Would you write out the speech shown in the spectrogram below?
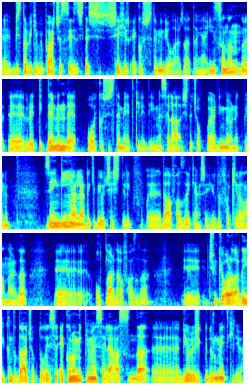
E, biz tabii ki bir parçasıyız işte şehir ekosistemi diyorlar zaten yani insanın e, ürettiklerinin de o ekosistemi etkilediği mesela işte çok verdiğim bir örnek benim. Zengin yerlerdeki biyoçeşitlilik e, daha fazlayken şehirde fakir alanlarda e, otlar daha fazla E, çünkü oralarda yıkıntı daha çok. Dolayısıyla ekonomik bir mesele aslında e, biyolojik bir durumu etkiliyor.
